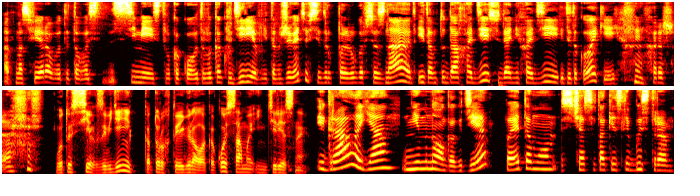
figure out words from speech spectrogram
Атмосфера вот этого семейства какого-то, вы как в деревне там живете, все друг про друга все знают, и там туда ходи, сюда не ходи, и ты такой, окей, окей, хорошо. Вот из всех заведений, в которых ты играла, какое самое интересное? Играла я немного где, поэтому сейчас вот так, если быстро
